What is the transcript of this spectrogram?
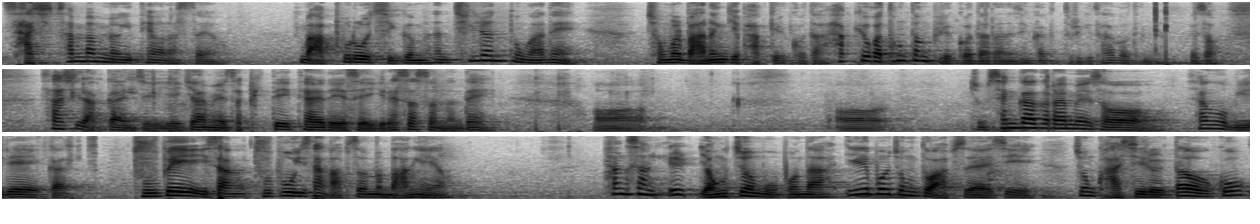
43만 명이 태어났어요. 그럼 앞으로 지금 한 7년 동안에 정말 많은 게 바뀔 거다. 학교가 텅텅 빌 거다라는 생각이 들기도 하거든요. 그래서 사실 아까 이제 얘기하면서 빅데이터에 대해서 얘기를 했었었는데, 어, 어, 좀 생각을 하면서 향후 미래 그러니까 두 배 이상 두 보 이상 앞서면 망해요. 항상 1, 0.5보나 1보 정도 앞서야지 좀 과실을 따오고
